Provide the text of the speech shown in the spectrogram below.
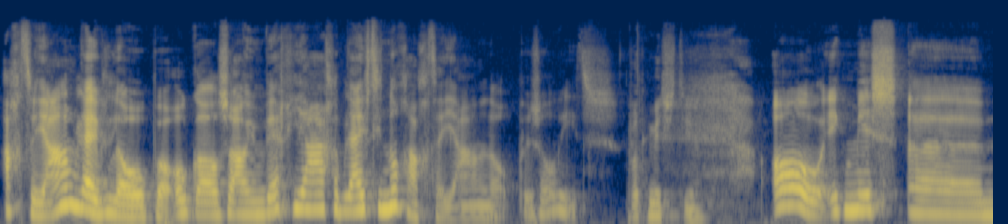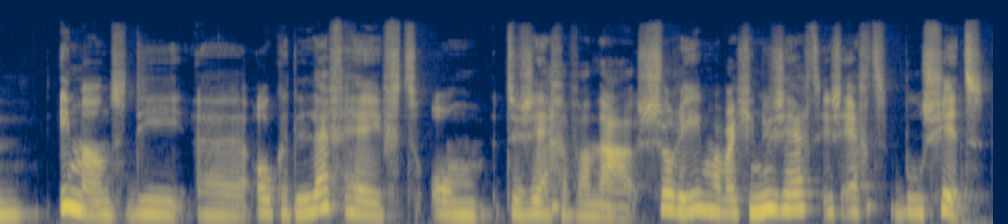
achter je aan blijft lopen. Ook al zou je hem wegjagen, blijft hij nog achter je aanlopen, zoiets. Wat mist je? Oh, ik mis uh, iemand die uh, ook het lef heeft om te zeggen van nou, sorry, maar wat je nu zegt is echt bullshit.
